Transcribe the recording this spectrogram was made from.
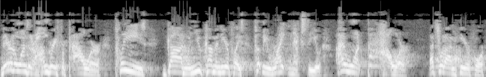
They're the ones that are hungry for power. Please, God, when you come into your place, put me right next to you. I want power. That's what I'm here for.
